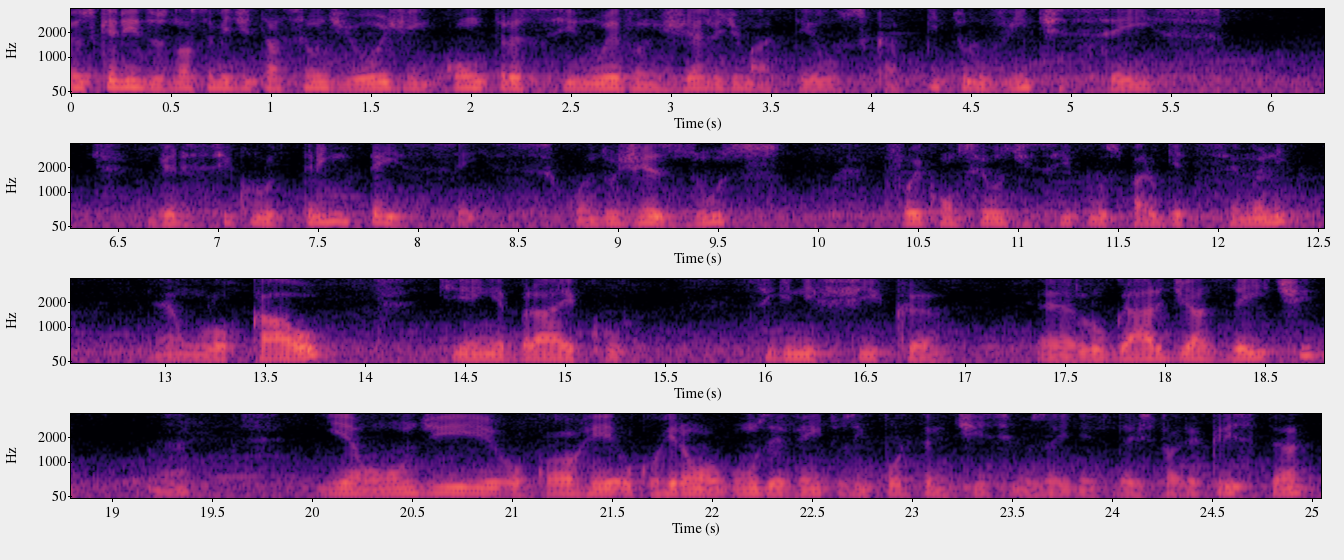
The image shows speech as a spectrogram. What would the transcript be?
Meus queridos, nossa meditação de hoje encontra-se no Evangelho de Mateus, capítulo 26, versículo 36, quando Jesus foi com seus discípulos para o Getsemane, né, um local que em hebraico significa é, lugar de azeite, né, e é onde ocorre, ocorreram alguns eventos importantíssimos aí dentro da história cristã.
